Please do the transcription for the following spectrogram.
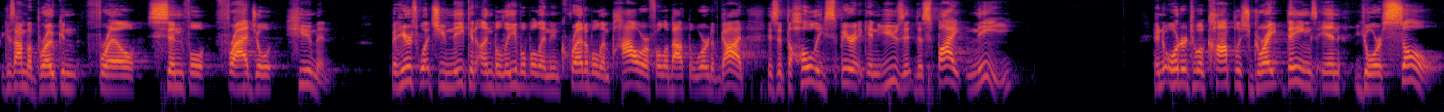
because I'm a broken, frail, sinful, fragile human. But here's what's unique and unbelievable and incredible and powerful about the Word of God is that the Holy Spirit can use it despite me in order to accomplish great things in your soul.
